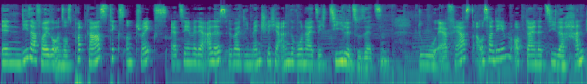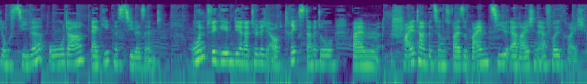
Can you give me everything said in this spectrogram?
In dieser Folge unseres Podcasts Ticks und Tricks erzählen wir dir alles über die menschliche Angewohnheit, sich Ziele zu setzen. Du erfährst außerdem, ob deine Ziele Handlungsziele oder Ergebnisziele sind. Und wir geben dir natürlich auch Tricks, damit du beim Scheitern beziehungsweise beim Ziel erreichen erfolgreich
